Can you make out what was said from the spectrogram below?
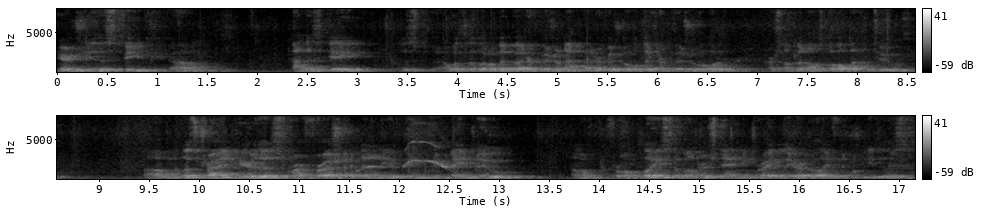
hear Jesus speak um, on this gate this, uh, with a little bit better visual, not better visual, a different visual or, or something else to hold on to. Um, and let's try and hear this from our fresh identity of being made new, um, from a place of understanding rightly our life in Jesus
